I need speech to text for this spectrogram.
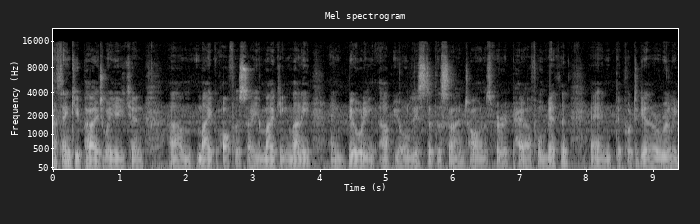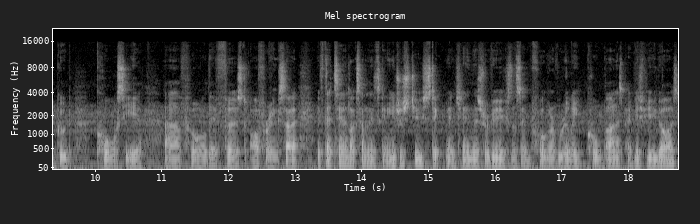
a thank you page where you can um, make offers so you're making money and building up your list at the same time. It's a very powerful method and they put together a really good course here uh, for their first offering. So if that sounds like something that's going to interest you, stick mention in this review because I said before, I've got a really cool bonus package for you guys.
